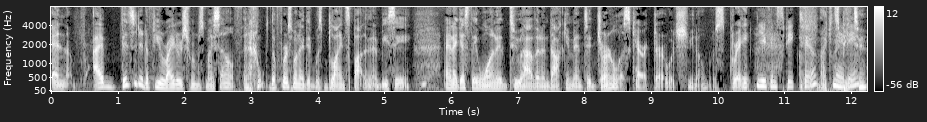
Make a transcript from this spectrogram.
And I visited a few writers' rooms myself, and the first one I did was Blind Spot on NBC, and I guess they wanted to have an undocumented journalist character, which you know was great. You can speak to. I can maybe. speak to.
